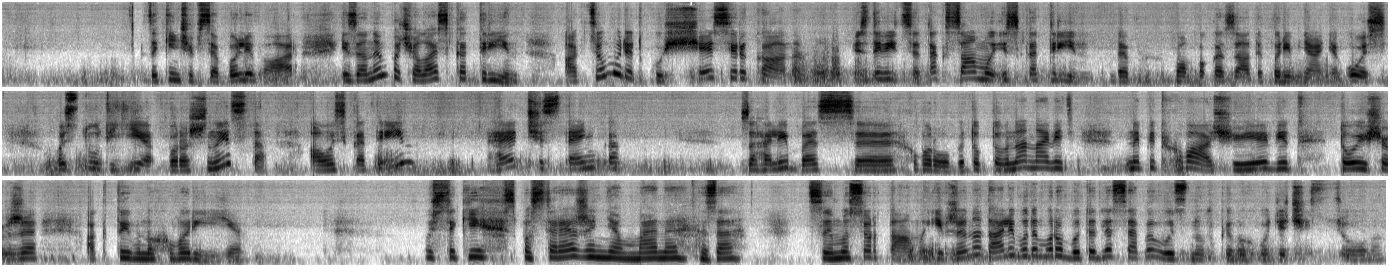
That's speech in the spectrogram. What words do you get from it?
Закінчився болівар, і за ним почалась Катрін. А в цьому рядку ще сіркана. Ось дивіться, так само і з Катрін, де б вам показати порівняння. Ось ось тут є борошниста, а ось Катрін геть чистенька, взагалі без е, хвороби. Тобто вона навіть не підхвачує від тої, що вже активно хворіє. Ось такі спостереження в мене за цими сортами. І вже надалі будемо робити для себе висновки, виходячи з цього.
